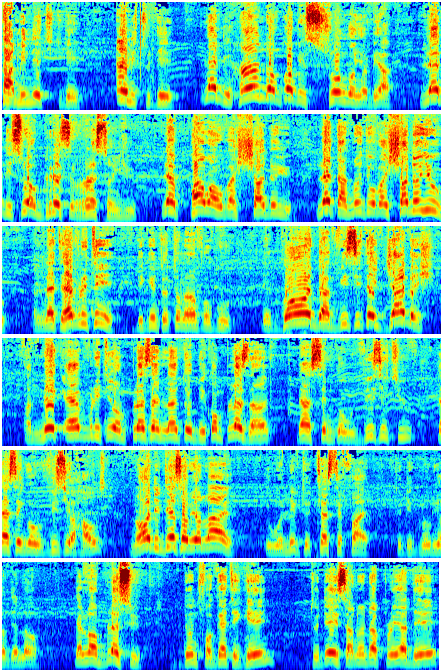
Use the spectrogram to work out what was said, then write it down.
terminate today. End today let the hand of God be strong on your behalf. Let the spirit of grace rest on you. Let power overshadow you. Let anointing overshadow you. And let everything begin to turn around for good. The God that visited Jabez and make everything unpleasant in life to become pleasant, that same God will visit you. That same God will visit your house. And all the days of your life, you will live to testify to the glory of the Lord. The Lord bless you. Don't forget again, today is another prayer day,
